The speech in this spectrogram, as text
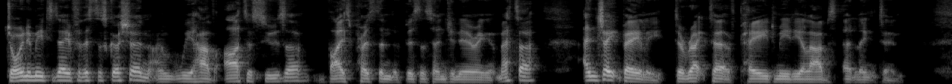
Joining me today for this discussion, we have Artur Souza, Vice President of Business Engineering at Meta, and Jake Bailey, Director of Paid Media Labs at LinkedIn.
